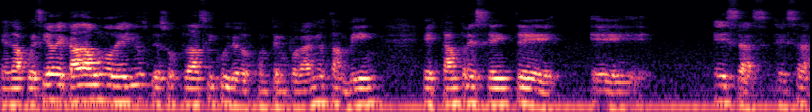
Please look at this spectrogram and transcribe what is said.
en la poesía de cada uno de ellos, de esos clásicos y de los contemporáneos también, están presentes esas, esas,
